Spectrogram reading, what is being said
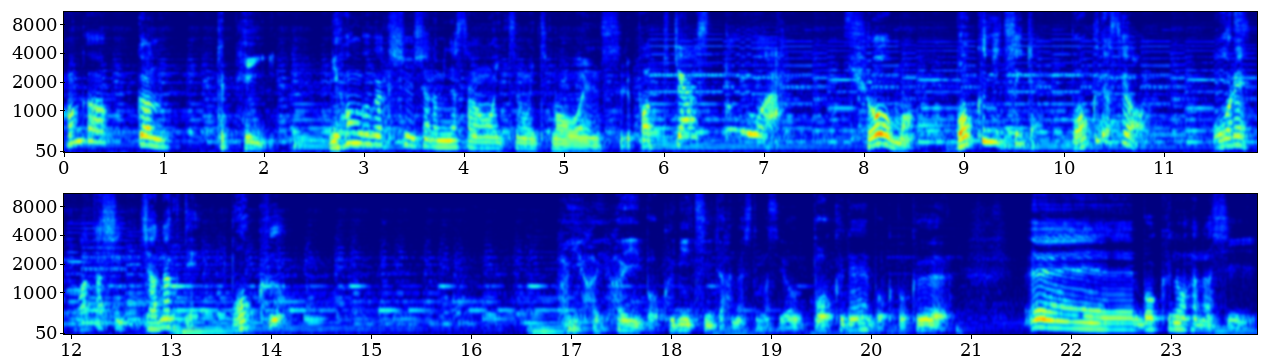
本語コンテペイ日本語学習者の皆さんをいつもいつも応援するポッドキャストは今日も僕について僕ですよ。俺私じゃなくて僕。はいはいはい僕について話してますよ。僕ね僕僕。えー、僕の話、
